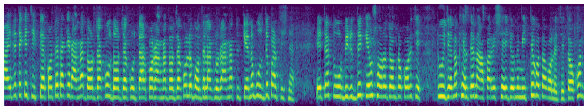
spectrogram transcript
বাইরে থেকে চিৎকার করতে থাকে রাঙা দরজা খুল দরজা খুল। তারপর রাঙা দরজা খুলে বলতে লাগল রাঙা তুই কেন বুঝতে পারছিস না? এটা তোর বিরুদ্ধে কেউ ষড়যন্ত্র করেছে। তুই যেন খেলতে না পারে সেই জন্য মিথ্যে কথা বলেছে। তখন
